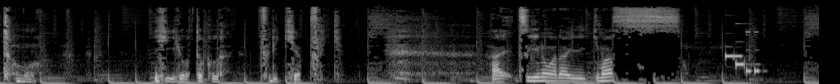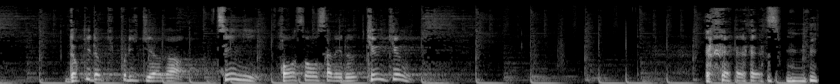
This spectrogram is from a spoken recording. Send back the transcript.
当もういい男がプリキュアプリキュア。はい次の話題いきます。ドキドキプリキュアがついに放送されるキュンキュン。3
